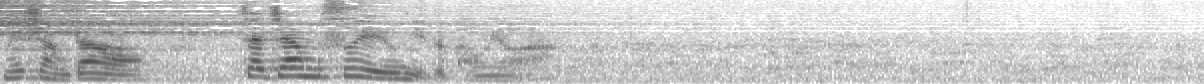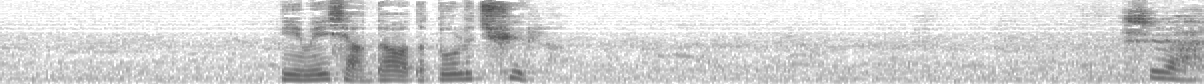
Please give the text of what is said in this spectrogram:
没想到，在佳木斯也有你的朋友啊！你没想到的多了去了。是啊。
